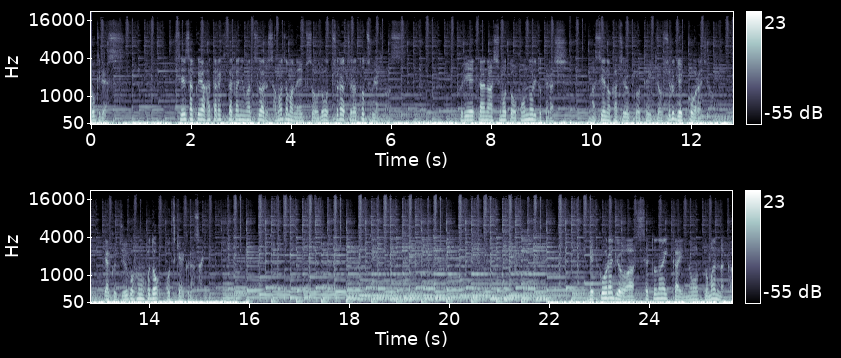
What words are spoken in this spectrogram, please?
ロキです。制作や働き方にまつわるさまざまなエピソードをつらつらとつぶやきます。クリエイターの足元をほんのりと照らし明日への活力を提供する月光ラジオ。約15分ほどお付き合いください。月光ラジオは瀬戸内海のど真ん中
